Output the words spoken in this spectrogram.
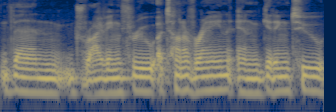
then driving through a ton of rain and getting to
